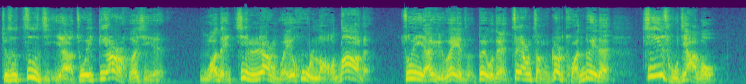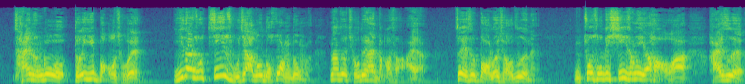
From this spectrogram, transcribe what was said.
就是自己呀作为第二核心，我得尽量维护老大的尊严与位置，对不对？这样整个团队的基础架构才能够得以保存。一旦说基础架构都晃动了，那这球队还打啥呀？这也是保罗·乔治呢，你做出的牺牲也好啊，还是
